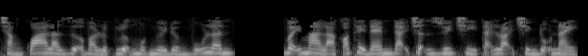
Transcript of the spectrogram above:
chẳng qua là dựa vào lực lượng một người đường Vũ Lân. Vậy mà là có thể đem đại trận duy trì tại loại trình độ này.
